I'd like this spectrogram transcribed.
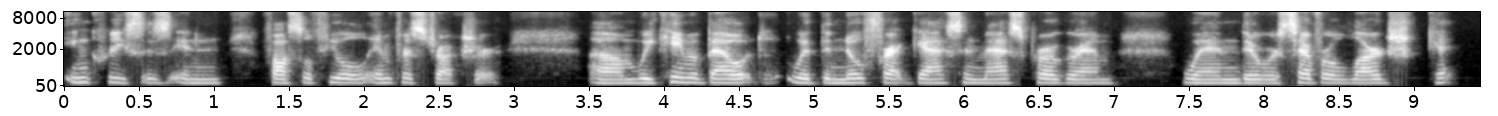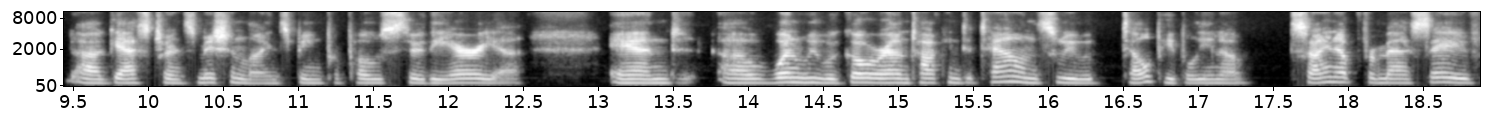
increases in fossil fuel infrastructure. Um, we came about with the no frack gas and mass program when there were several large uh, gas transmission lines being proposed through the area. And uh, when we would go around talking to towns, we would tell people, you know, sign up for Mass Save.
